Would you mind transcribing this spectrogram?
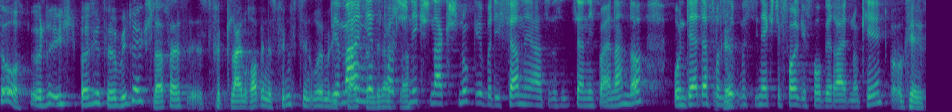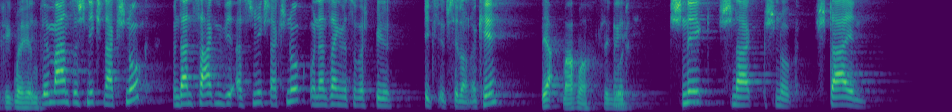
So, und ich mache jetzt einen Mittagsschlaf. weil Es ist für Klein Robin ist 15 Uhr immer Wir die Zeit machen für jetzt kurz. Schnick, Schnack, Schnuck über die Ferne, also wir sitzen ja nicht beieinander. Und der, der verliert, muss die nächste Folge vorbereiten, okay? Okay, krieg mal hin. Wir machen so Schnick, Schnack, Schnuck und dann sagen wir, also Schnick, Schnack, Schnuck und dann sagen wir zum Beispiel XY, okay? Ja, mach mal. Klingt gut. Schnick, Schnack, Schnuck. Stein.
